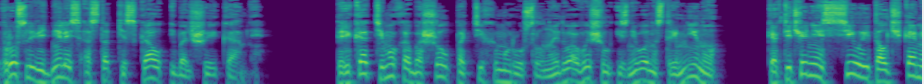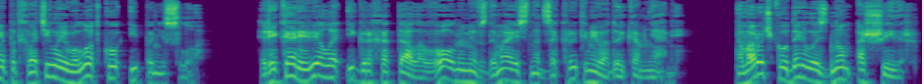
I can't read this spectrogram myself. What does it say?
В русле виднелись остатки скал и большие камни. Перекат Тимоха обошел по тихому руслу, но едва вышел из него на стремнину, как течение с силой толчками подхватило его лодку и понесло. Река ревела и грохотала, волнами вздымаясь над закрытыми водой камнями. А морочка ударилась дном о шивер.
